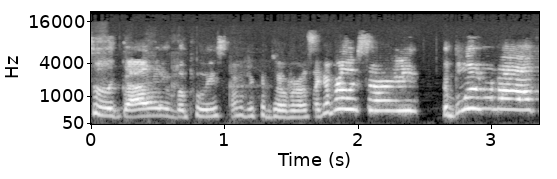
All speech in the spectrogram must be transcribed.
So the guy, the police officer comes over. I was like, I'm really sorry. The balloon went off.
